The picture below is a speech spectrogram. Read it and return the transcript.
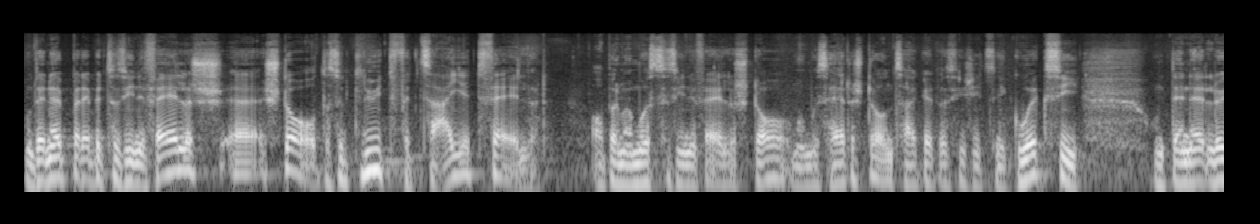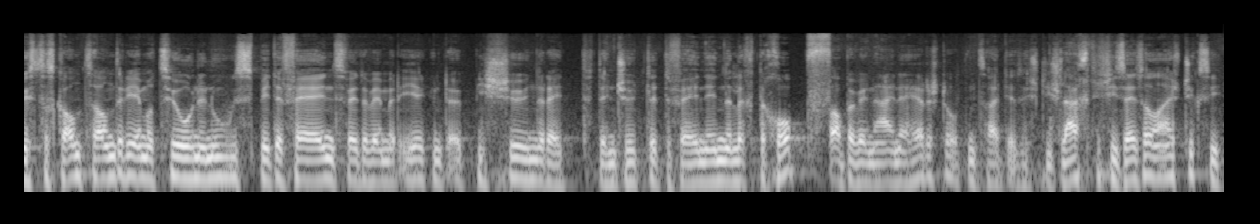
Und wenn jemand eben zu seinen Fehlern äh, steht, also die Leute verzeihen die Fehler, aber man muss zu seinen Fehlern stehen. Man muss herstehen und sagen, das ist jetzt nicht gut gewesen. Und dann löst das ganz andere Emotionen aus bei den Fans. Weder wenn man irgendetwas schön redet, dann schüttelt der Fan innerlich den Kopf. Aber wenn einer hersteht und sagt, das ist die schlechteste Saisonleistung gewesen,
